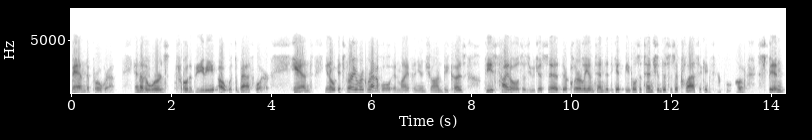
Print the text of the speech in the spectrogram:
ban the program. In other words, throw the baby out with the bathwater. And, you know, it's very regrettable, in my opinion, Sean, because these titles, as you just said, they're clearly intended to get people's attention. This is a classic example of spin.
